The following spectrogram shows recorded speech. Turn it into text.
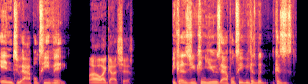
into Apple TV. Oh, I got you. Because you can use Apple TV because but because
